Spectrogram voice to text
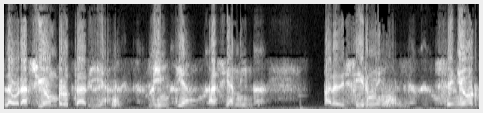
la oración brotaría limpia hacia mí para decirme, Señor,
